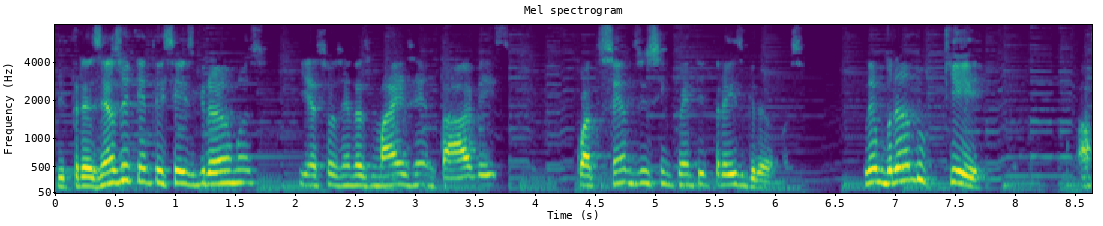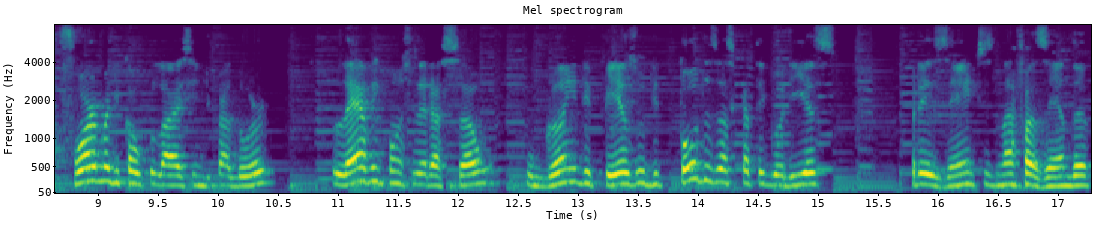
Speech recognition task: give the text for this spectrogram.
de 386 gramas e as fazendas mais rentáveis 453 gramas. Lembrando que a forma de calcular esse indicador leva em consideração o ganho de peso de todas as categorias presentes na fazenda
